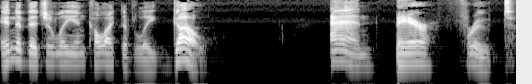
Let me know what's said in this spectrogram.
individually and collectively go and bear fruit.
